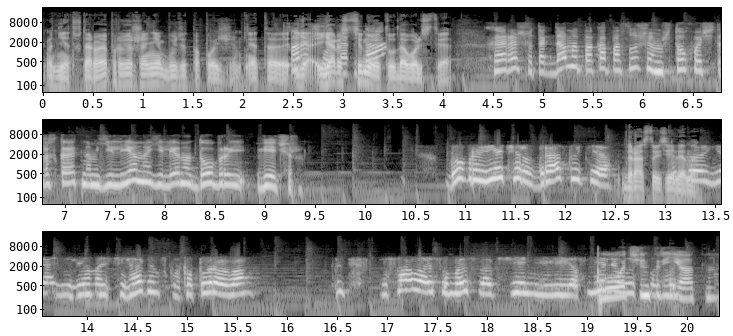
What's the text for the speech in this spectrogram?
Нет, второе опровержение будет попозже. Это Хорошо, я, я растяну это удовольствие. Хорошо, тогда мы пока послушаем, что хочет рассказать нам Елена. Елена, добрый вечер. Добрый вечер, здравствуйте. Здравствуйте, Елена. Это я, Елена из Челябинска, которая вам писала смс-сообщение и осмелилась... Очень приятно.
